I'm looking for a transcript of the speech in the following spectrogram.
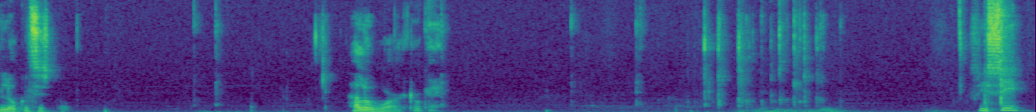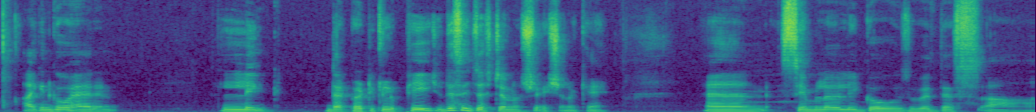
local system hello world okay. So you see I can go ahead and link that particular page. This is just demonstration okay and similarly goes with this uh,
